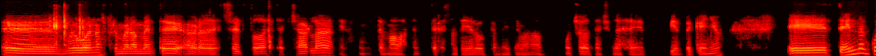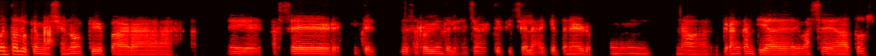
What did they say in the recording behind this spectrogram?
Eh, muy buenas, primeramente agradecer toda esta charla, es un tema bastante interesante y algo que me llama mucho la atención desde bien pequeño. teniendo en cuenta lo que mencionó, que para hacer desarrollo de inteligencias artificiales hay que tener una gran cantidad de base de datos,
